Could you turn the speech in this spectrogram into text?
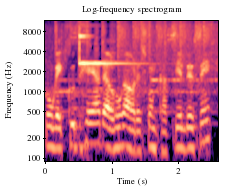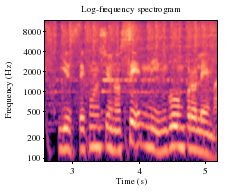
jugué Cuthead de dos jugadores con casi el DC y este funcionó sin ningún problema.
